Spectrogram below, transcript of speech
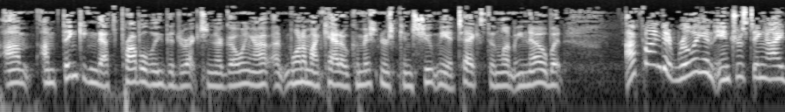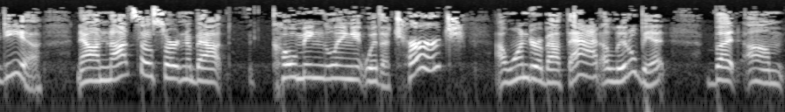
I'm, I'm thinking that's probably the direction they're going. I, one of my Caddo commissioners can shoot me a text and let me know, but I find it really an interesting idea. Now, I'm not so certain about commingling it with a church. I wonder about that a little bit, but um,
